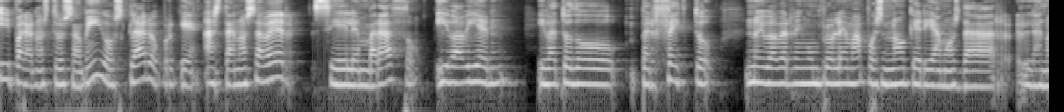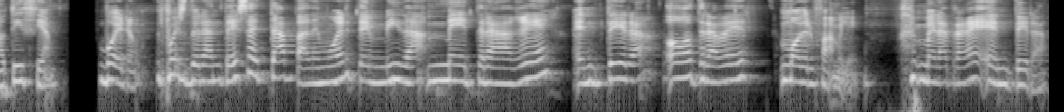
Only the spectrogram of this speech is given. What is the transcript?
Y para nuestros amigos, claro, porque hasta no saber si el embarazo iba bien, iba todo perfecto, no iba a haber ningún problema, pues no queríamos dar la noticia. Bueno, pues durante esa etapa de muerte en vida me tragué entera otra vez Modern Family. Me la tragué entera,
